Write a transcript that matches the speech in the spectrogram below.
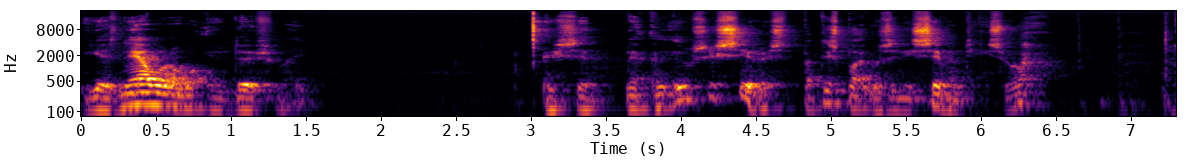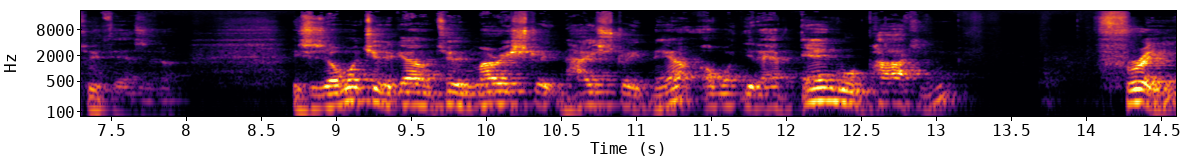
He goes, now what I want you to do for me. He said, now, it was serious, but this bloke was in his 70s, right? 2000. He says, I want you to go and turn Murray Street and Hay Street now. I want you to have angled parking free,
